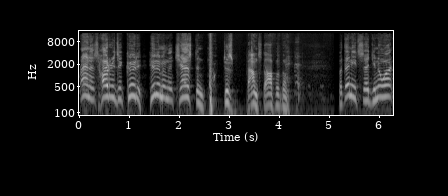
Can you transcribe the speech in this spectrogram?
ran as hard as he could, hit him in the chest, and just bounced off of him. But then he said, you know what?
